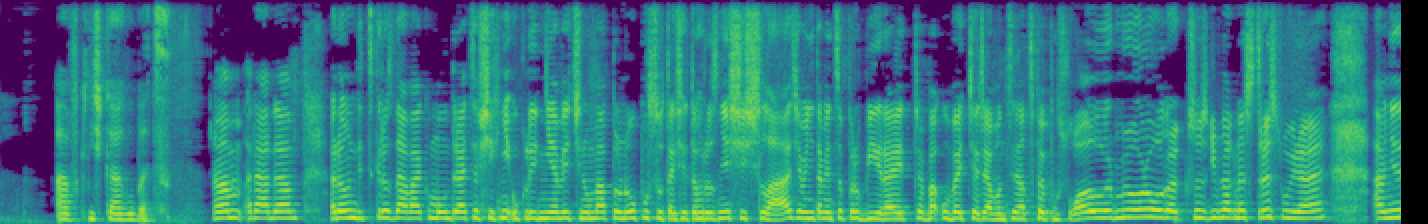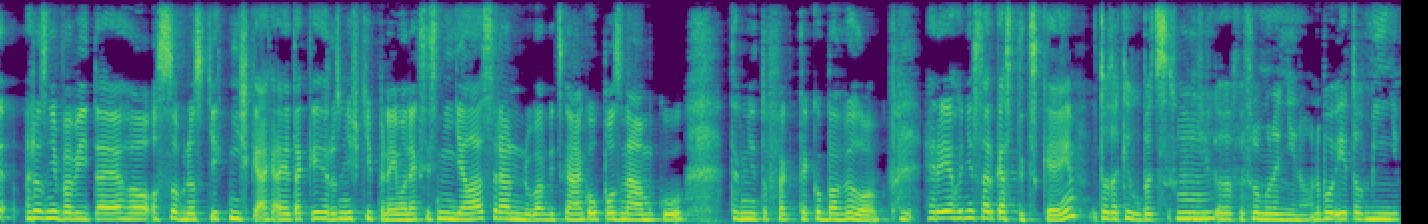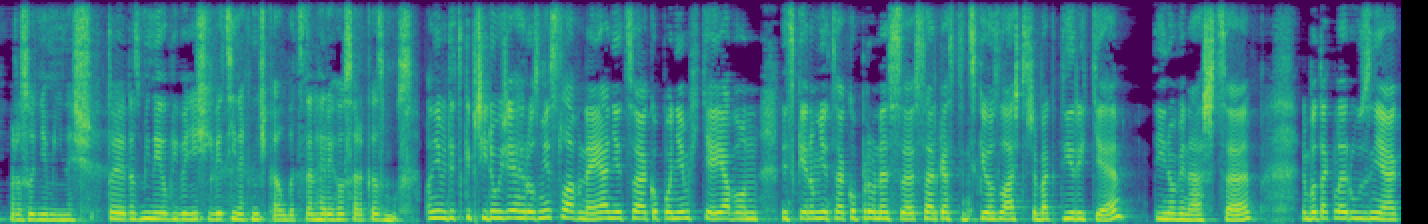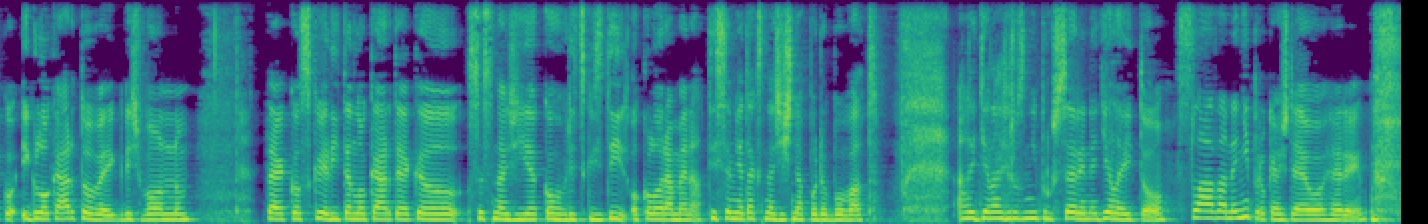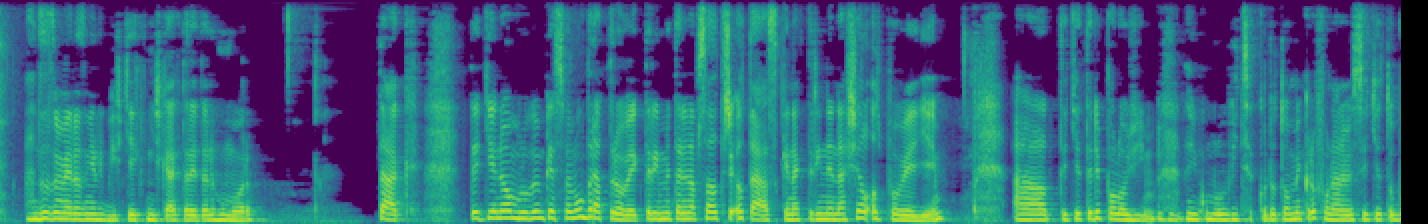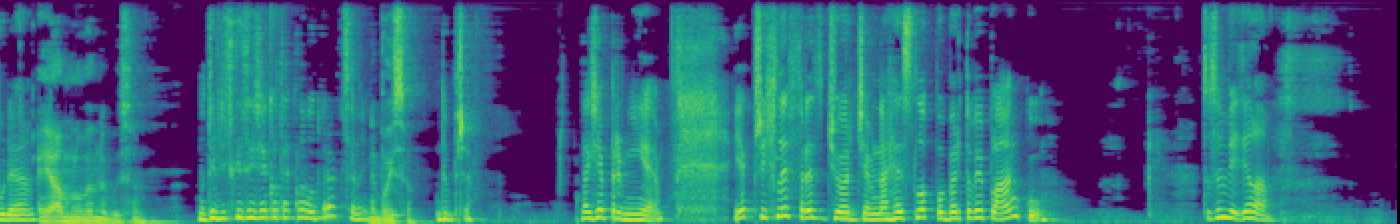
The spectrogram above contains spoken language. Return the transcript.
a v knížkách vůbec. Mám ráda, Ron vždycky rozdává jako moudré, se všichni uklidně, většinou má plnou pusu, takže to hrozně šišla, že oni tam něco probírají třeba u večeře a on si nacpe pusu, ale no, tak se s tím tak nestresuj, ne? A mě hrozně baví ta jeho osobnost v těch knížkách a je taky hrozně vtipný. On jak si s ní dělá srandu a vždycky nějakou poznámku, tak mě to fakt jako bavilo. Harry je hodně sarkastický. To taky vůbec hmm. ve filmu není, no. Nebo je to míň, rozhodně míň, než to je jedna z mých nejoblíbenějších věcí na knížkách, vůbec ten Harryho sarkazmus. Oni vždycky přijdou, že je hrozně slavný a něco jako po něm chtějí a on vždycky jenom něco jako pronese sarkastického, zvlášť třeba k té rytě, té novinářce, nebo takhle různě jako i Glokártovi, když on je jako skvělý ten Lokart, jak eh, se snaží jako ho vždycky vzít okolo ramena. Ty se mě tak snažíš napodobovat. Ale děláš hrozný průsery, nedělej to. Sláva není pro každého, Harry. A to se mi hrozně líbí v těch knížkách, tady ten humor. Tak, teď jenom mluvím ke svému bratrovi, který mi tady napsal tři otázky, na který nenašel odpovědi. A teď je tedy položím. Mm-hmm. Teď mluví víc jako do toho mikrofonu, nevím, jestli tě to bude... Já mluvím, neboj se. No ty vždycky jsi jako takhle odvrácený. Neboj se. Dobře. Takže první je, jak přišli Fred s Georgem na heslo k Pobertově plánku? To jsem věděla.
